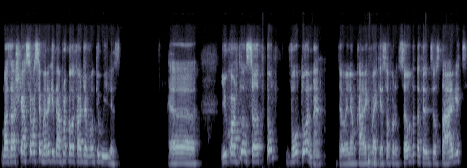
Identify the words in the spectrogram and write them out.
Mas acho que essa é uma semana que dá para colocar o Javonte Williams. Ah, e o Cortland Sutton voltou, né? Então ele é um cara que vai ter sua produção, tá tendo seus targets.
